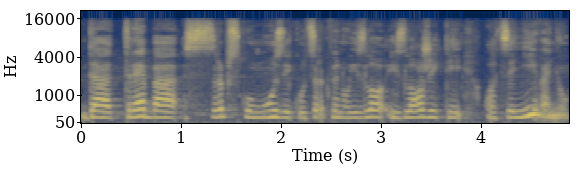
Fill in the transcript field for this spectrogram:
da treba srpsku muziku crkvenu izlo, izložiti ocenjivanju,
